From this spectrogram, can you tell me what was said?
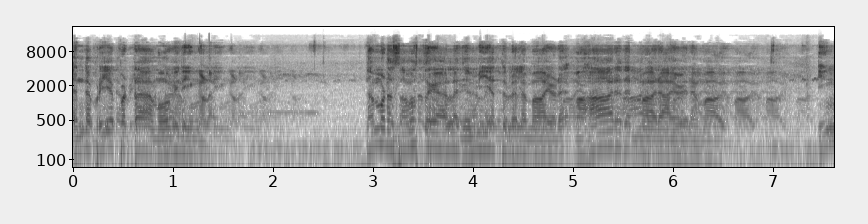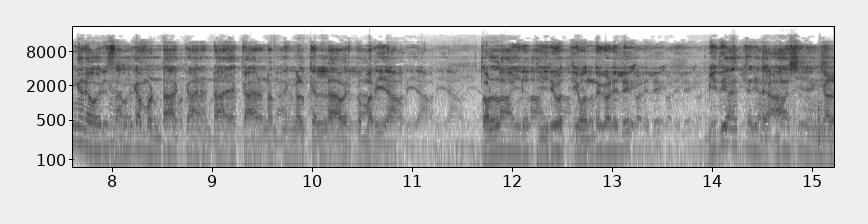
എന്റെ പ്രിയപ്പെട്ട മോമിനിങ്ങളെ നമ്മുടെ സമസ്തകാല ജമിയത്തുലമായുടെ മഹാരഥന്മാരായ വിലമാവ് ഇങ്ങനെ ഒരു സംഘം ഉണ്ടാക്കാനുണ്ടായ കാരണം നിങ്ങൾക്ക് എല്ലാവർക്കും അറിയാം. തൊള്ളായിരത്തി ഇരുപത്തി ഒന്നുകളിൽ വിദേഹത്തിന്റെ ആശയങ്ങൾ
